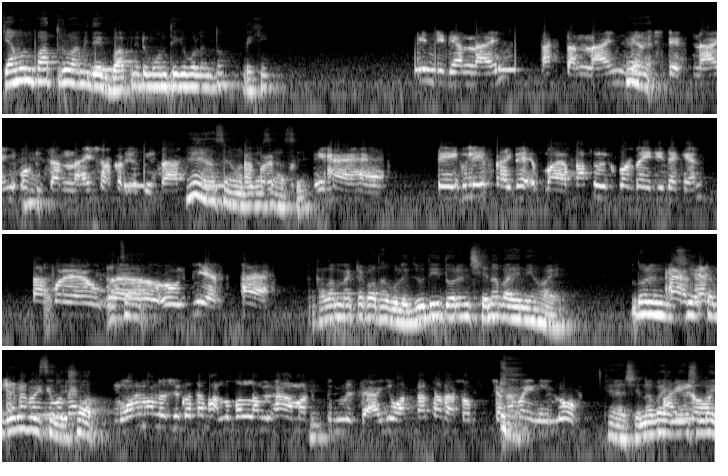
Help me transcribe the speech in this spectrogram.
কেমন পাত্র আমি দেখব? আপনি একটু মন থেকে বলেন তো দেখি। ইঞ্জিনিয়ার নাই। ডাক্তার নাই হ্যাঁ। ম্যাজিস্ট্রেট নাই অফিসার নাই সরকারি অফিসার। হ্যাঁ আছে আমাদের কাছে আছে। হ্যাঁ হ্যাঁ। তো এইগুলি প্রাইভেট প্রাথমিক পর্যায়ে এটি দেখেন। তারপরে আচ্ছা। ইয়ে হ্যাঁ। একটা কথা বলি। যদি ধরেন সেনাবাহিনী হয় ধরেন হ্যাঁ, সে একটা সেনাবাহিনী ছেলে সৎ। মন মানসিকতা ভালো বললাম না আমার এই অত্যাচার সব সেনাবাহিনীর লোক। হ্যাঁ সেনাবাহিনী আসলে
